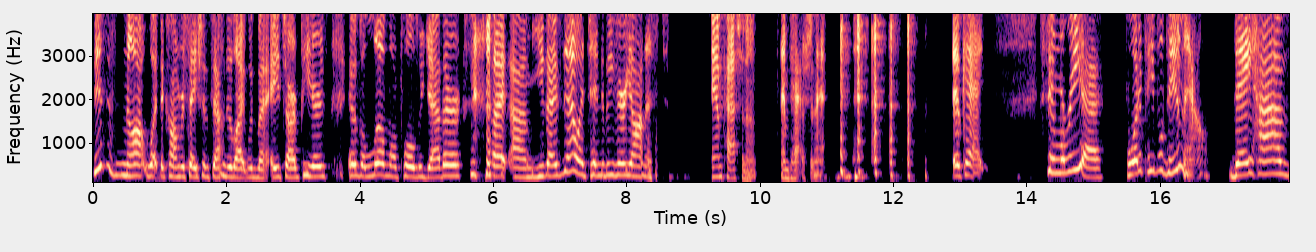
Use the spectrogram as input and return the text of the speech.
this is not what the conversation sounded like with my HR peers. It was a little more pulled together. but um, you guys know I tend to be very honest and passionate. And passionate. okay. So, Maria, what do people do now? They have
